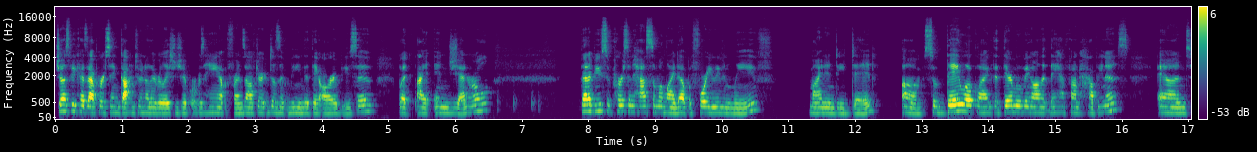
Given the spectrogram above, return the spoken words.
just because that person got into another relationship or was hanging out with friends after it doesn't mean that they are abusive. But I in general, that abusive person has someone lined up before you even leave. Mine indeed did. Um, so they look like that they're moving on, that they have found happiness, and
